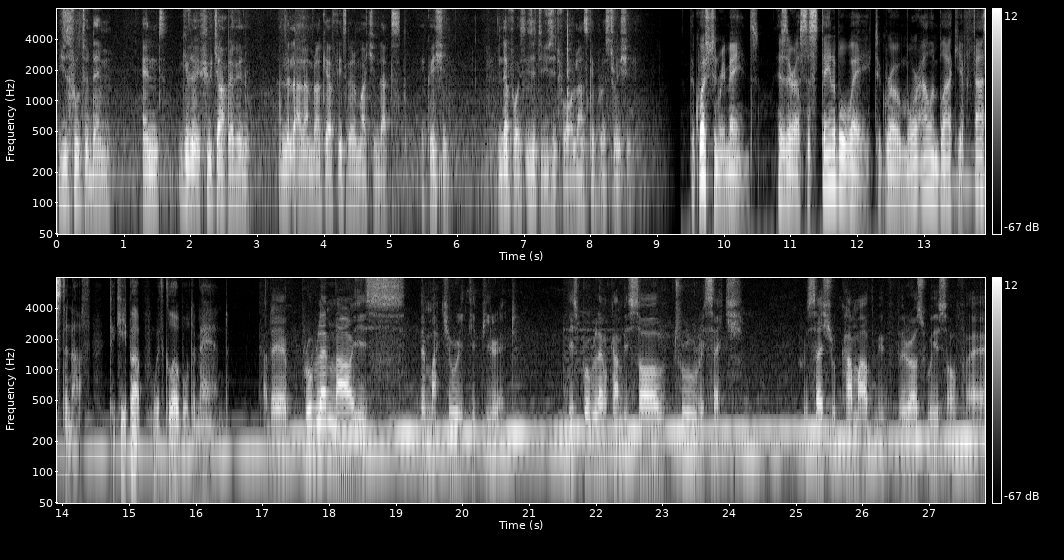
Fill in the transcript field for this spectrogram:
useful to them and give them a future revenue. And the Allanblackia fits very much in that equation. And therefore, it's easy to use it for landscape restoration. The question remains, is there a sustainable way to grow more Alum fast enough to keep up with global demand? Uh, the problem now is the maturity period. This problem can be solved through research. Research should come out with various ways of uh,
